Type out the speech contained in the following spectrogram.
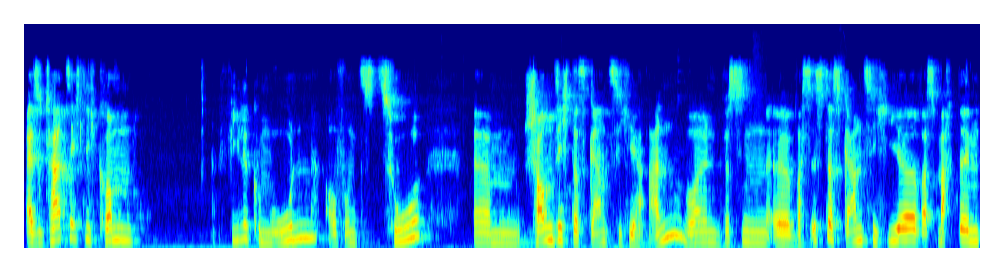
Also tatsächlich kommen viele Kommunen auf uns zu, ähm, schauen sich das Ganze hier an, wollen wissen, äh, was ist das Ganze hier, was macht denn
